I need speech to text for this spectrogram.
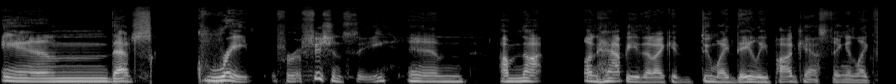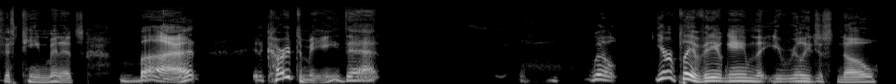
And that's great for efficiency. And I'm not unhappy that I could do my daily podcasting in like 15 minutes, but it occurred to me that, well, you ever play a video game that you really just know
